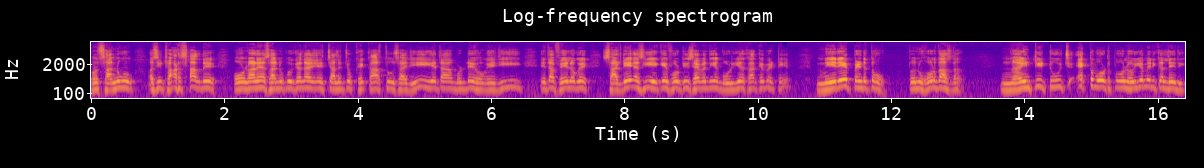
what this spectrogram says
ਹੁਣ ਸਾਨੂੰ ਅਸੀਂ 68 ਸਾਲ ਦੇ ਹੋਣ ਵਾਲੇ ਆ ਸਾਨੂੰ ਕੋਈ ਕਹਿੰਦਾ ਇਹ ਚੱਲ ਝੁੱਖੇ ਕਾਰਤੂਸ ਆ ਜੀ ਇਹ ਤਾਂ ਬੁੱਢੇ ਹੋ ਗਏ ਜੀ ਇਹ ਤਾਂ ਫੇਲ ਹੋ ਗਏ। ਸਾਡੇ ਅਸੀਂ AK47 ਦੀਆਂ ਗੋਲੀਆਂ ਖਾ ਕੇ ਬੈਠੇ ਆ। ਮੇਰੇ ਪਿੰਡ ਤੋਂ ਤੁਹਾਨੂੰ ਹੋਰ ਦੱਸਦਾ 92 ਚ ਇੱਕ ਵੋਟ ਪੋਲ ਹੋਈ ਹੈ ਮੇਰੀ ਇਕੱਲੇ ਦੀ।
